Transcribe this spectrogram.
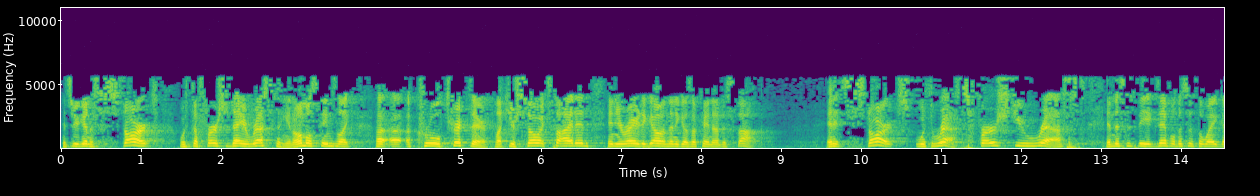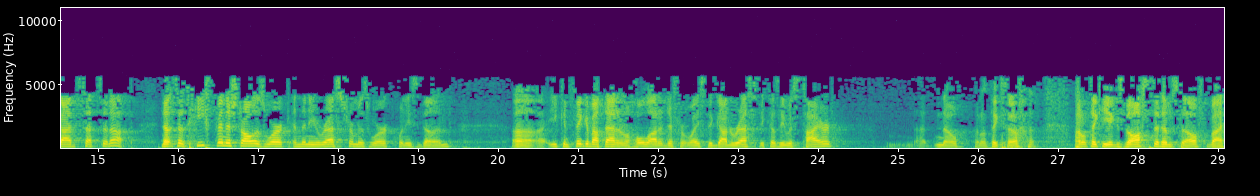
And so you're going to start with the first day resting. It almost seems like a, a, a, cruel trick there. Like you're so excited and you're ready to go, and then he goes, okay, now just stop. And it starts with rest. First you rest, and this is the example, this is the way God sets it up. Now it says he finished all his work, and then he rests from his work when he's done. Uh, you can think about that in a whole lot of different ways. Did God rest because he was tired? Uh, no, I don't think so. I don't think he exhausted himself by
